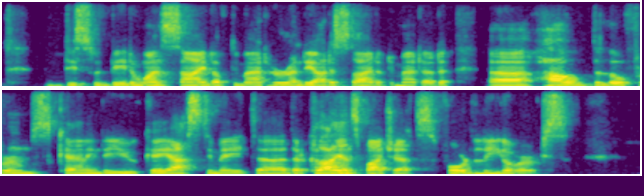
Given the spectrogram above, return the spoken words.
this would be the one side of the matter and the other side of the matter that uh, how the law firms can in the UK estimate uh, their clients' budgets for the legal works.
